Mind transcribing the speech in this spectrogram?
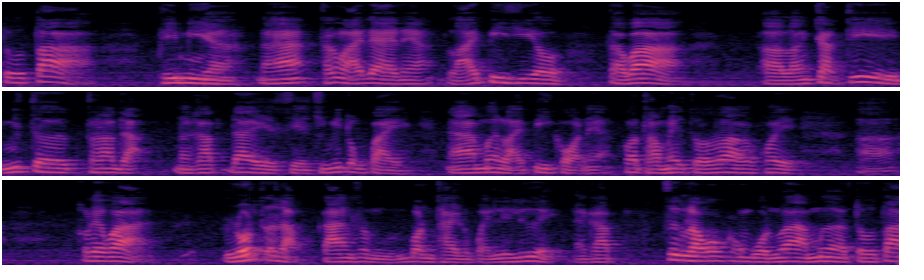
โตต้าพรีเมียร์นะฮะทั้งหลายแหล่เนี่ยหลายปีเดียว แต่ว่าหลังจากที่มิสเตอร์ธนาดะนะครับได้เสียชีวิตลงไปนะเมื่อหลายปีก่อนเนี่ยก็ทำให้โตต้าค่อยเขาเรียกว่าลดระดับการสนับสนุนบอลไทยลงไปเรื่อยๆนะครับ ซึ่งเราก็กังวลว่าเมื่อโตต้า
